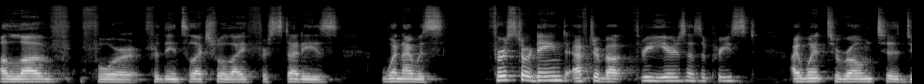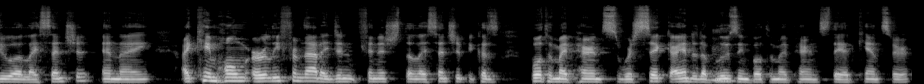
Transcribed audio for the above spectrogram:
a love for for the intellectual life, for studies. When I was first ordained, after about three years as a priest, I went to Rome to do a licentiate, and I I came home early from that. I didn't finish the licentiate because both of my parents were sick. I ended up Mm. losing both of my parents; they had cancer,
